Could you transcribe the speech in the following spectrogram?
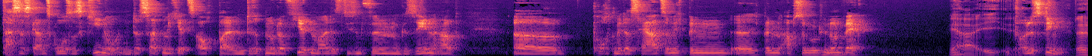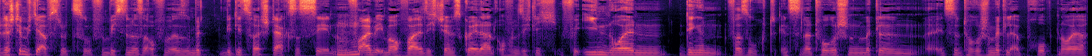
das ist ganz großes Kino. Und das hat mich jetzt auch beim dritten oder vierten Mal, dass ich diesen Film gesehen habe, äh, pocht mir das Herz und ich bin, äh, ich bin absolut hin und weg. Ja, ich, tolles Ding. Da, da, stimme ich dir absolut zu. Für mich sind das auch also mit, mit die zwei stärksten Szenen. Mhm. Und vor allem eben auch, weil sich James Gray dann offensichtlich für ihn neuen Dingen versucht, inszenatorischen Mitteln, inszenatorischen Mittel erprobt, neue.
